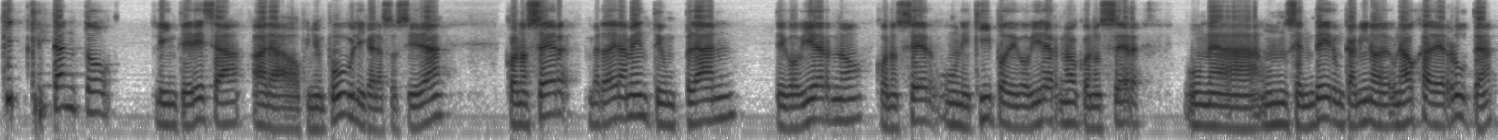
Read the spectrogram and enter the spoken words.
¿qué, tanto le interesa a la opinión pública, a la sociedad, conocer verdaderamente un plan de gobierno, conocer un equipo de gobierno, conocer una, un sendero, un camino, una hoja de ruta,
